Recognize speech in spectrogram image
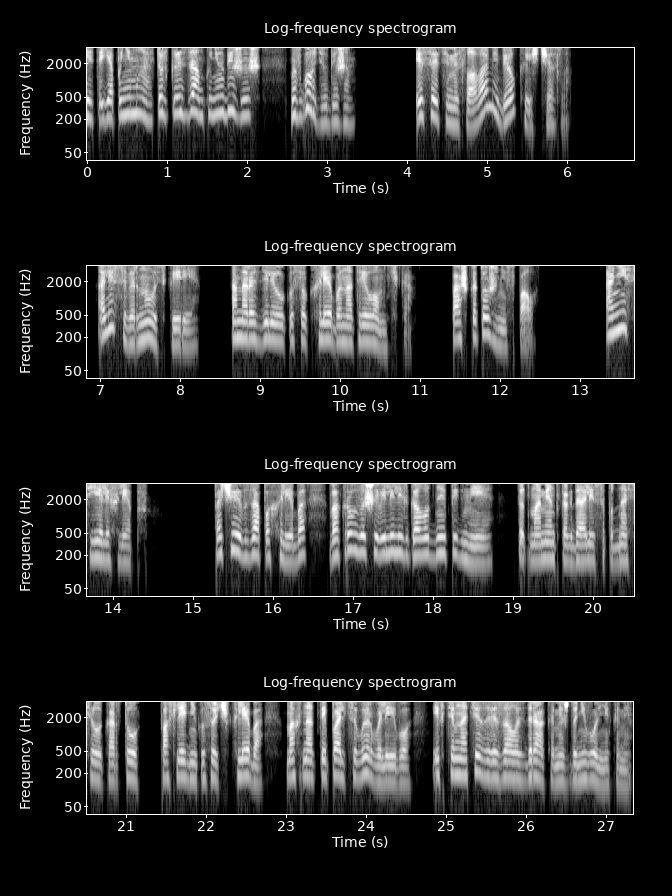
«Это я понимаю, только из замка не убежишь. Мы в городе убежим». И с этими словами белка исчезла. Алиса вернулась к Ирии. Она разделила кусок хлеба на три ломтика. Пашка тоже не спал. Они съели хлеб. Почуяв запах хлеба, вокруг зашевелились голодные пигмеи. В тот момент, когда Алиса подносила к рту последний кусочек хлеба, мохнатые пальцы вырвали его, и в темноте завязалась драка между невольниками.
